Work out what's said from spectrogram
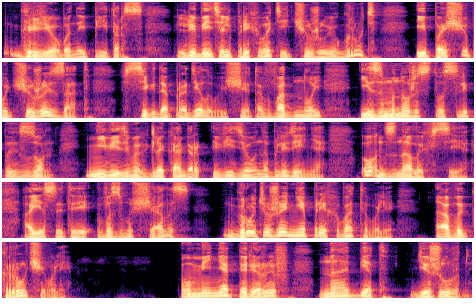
Грёбаный Питерс, любитель прихватить чужую грудь и пощупать чужой зад, всегда проделывающий это в одной из множества слепых зон, невидимых для камер видеонаблюдения. Он знал их все, а если ты возмущалась, грудь уже не прихватывали, а выкручивали. У меня перерыв на обед дежурный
